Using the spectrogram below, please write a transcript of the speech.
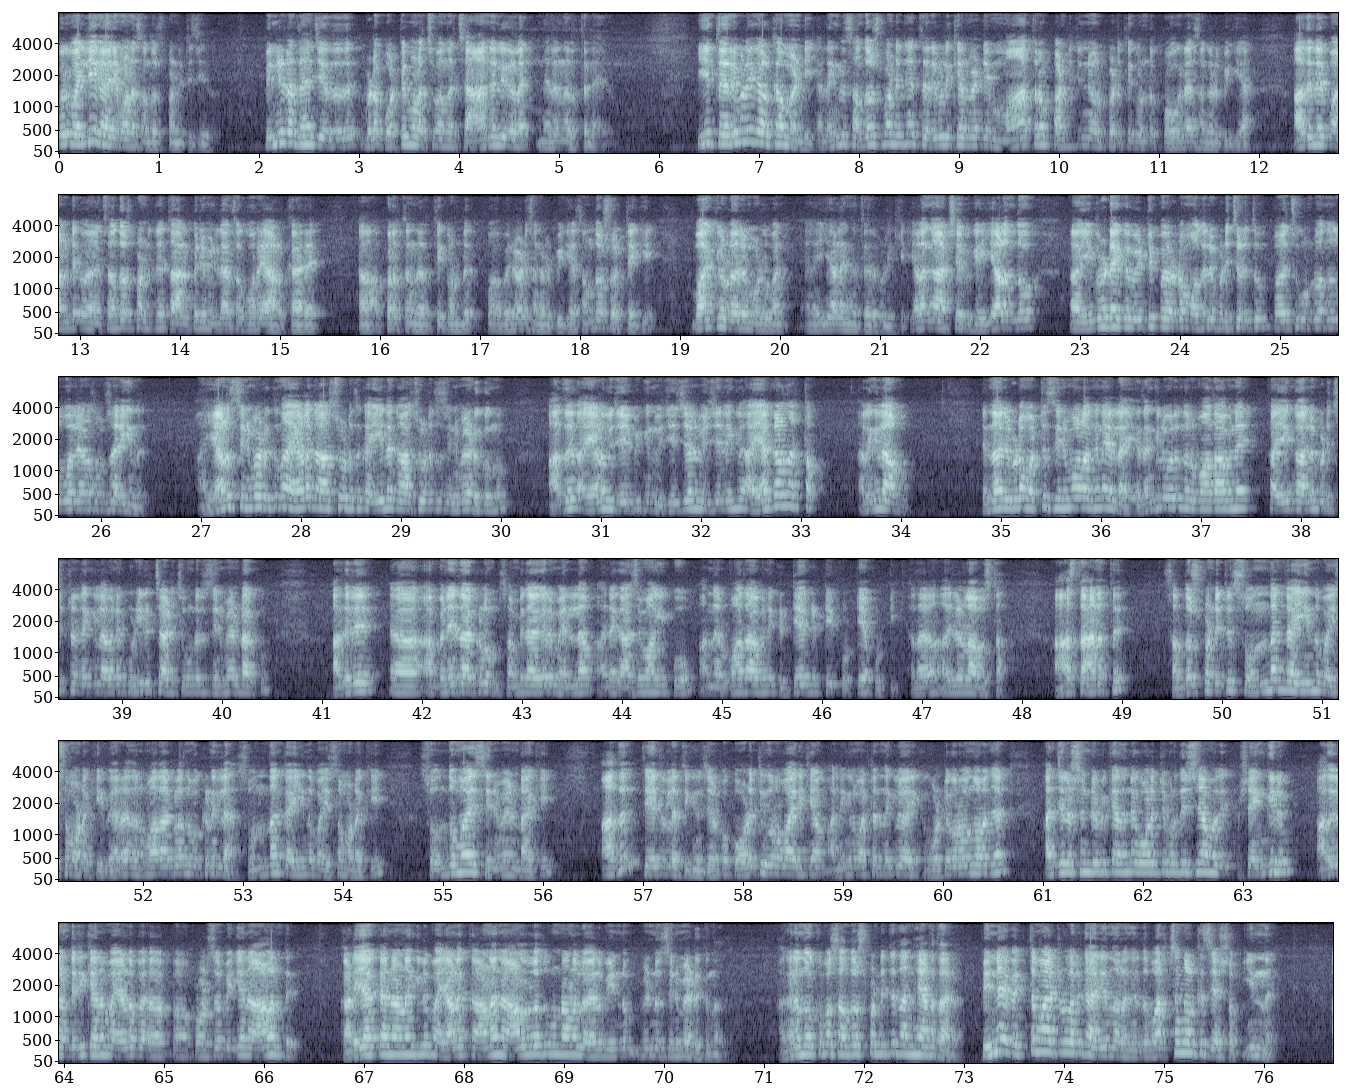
ഒരു വലിയ കാര്യമാണ് സന്തോഷ് പണ്ഡിറ്റ് ചെയ്തത്. പിന്നീട് അദ്ദേഹം ചെയ്തത് ഇവിടെ പൊട്ടിമുളച്ചു വന്ന ചാനലുകളെ നിലനിർത്തലായിരുന്നു. ഈ തെറിവിളി കേൾക്കാൻ വേണ്ടി അല്ലെങ്കിൽ സന്തോഷ് പണ്ഡിറ്റിനെ തെറിവിളിക്കാൻ വേണ്ടി മാത്രം പണ്ഡിറ്റിനെ ഉൾപ്പെടുത്തിക്കൊണ്ട് പ്രോഗ്രാം സംഘടിപ്പിക്കുക അതിൽ പണ്ഡി സന്തോഷ് പണ്ഡിറ്റിന് താല്പര്യമില്ലാത്ത കുറേ ആൾക്കാരെ അപ്പുറത്ത് നിർത്തിക്കൊണ്ട് പരിപാടി സംഘടിപ്പിക്കുക. സന്തോഷം ഒറ്റയ്ക്ക്. ബാക്കിയുള്ളവരെ മുഴുവൻ ഇയാളെ ഇയാളെങ്ങ് തേർ വിളിക്കുക. ഇയാളങ്ങ് ആക്ഷേപിക്കുക. ഇയാളെന്തോ ഇവരുടെയൊക്കെ വീട്ടിൽ പേരുടെ മുതൽ പിടിച്ചെടുത്ത് പറിച്ചു കൊണ്ടുവന്നതുപോലെയാണ് സംസാരിക്കുന്നത്. അയാൾ സിനിമ എടുക്കുന്നു അയാളെ കാശ് കൊടുത്ത് കയ്യിലെ കാശ് കൊടുത്ത് സിനിമ എടുക്കുന്നു. അത് അയാൾ വിജയിപ്പിക്കുന്നു. വിജയിച്ചാലും വിജയിച്ചില്ലെങ്കിൽ അയാൾക്കാണ് നഷ്ടം. അല്ലെങ്കിൽ ലാഭം. എന്നാൽ ഇവിടെ മറ്റു സിനിമകൾ അങ്ങനെയല്ല. ഏതെങ്കിലും ഒരു നിർമ്മാതാവിനെ കൈയും കാലും പിടിച്ചിട്ടുണ്ടെങ്കിൽ അവനെ കുഴിയിൽ ചാടിച്ചുകൊണ്ട് ഒരു സിനിമ ഉണ്ടാക്കും. അതിൽ അഭിനേതാക്കളും സംവിധായകരും എല്ലാം അതിന്റെ കാശ് വാങ്ങിപ്പോവും ആ നിർമ്മാതാവിന് കിട്ടിയാൽ കിട്ടി പൊട്ടിയാൽ പൊട്ടി. അതാണ് അതിലുള്ള അവസ്ഥ. ആ സ്ഥാനത്ത് സന്തോഷ് പണ്ഡിറ്റ് സ്വന്തം കയ്യിൽ നിന്ന് പൈസ മുടക്കി വേറെ നിർമ്മാതാക്കളൊന്നും വെക്കണില്ല. സ്വന്തം കയ്യിൽ നിന്ന് പൈസ മുടക്കി സ്വന്തമായി സിനിമ ഉണ്ടാക്കി അത് തിയേറ്ററിൽ എത്തിക്കുന്നു. ചിലപ്പോൾ ക്വാളിറ്റി കുറവായിരിക്കാം അല്ലെങ്കിൽ മറ്റെന്തെങ്കിലും ആയിരിക്കും. ക്വാളിറ്റി കുറവെന്ന് പറഞ്ഞാൽ അഞ്ച് ലക്ഷം രൂപയ്ക്ക് അതിന്റെ ക്വാളിറ്റി പ്രതീക്ഷിച്ചാൽ മതി. പക്ഷെ എങ്കിലും അത് കണ്ടിരിക്കാനും അയാളെ പ്രോത്സാഹിപ്പിക്കാൻ ആളുണ്ട്. കളിയാക്കാനാണെങ്കിലും അയാളെ കാണാൻ ആളുള്ളത് കൊണ്ടാണല്ലോ അയാൾ വീണ്ടും വീണ്ടും സിനിമ എടുക്കുന്നത്. അങ്ങനെ നോക്കുമ്പോൾ സന്തോഷ് പണ്ഡിറ്റ് തന്നെയാണ് താരം. പിന്നെ വ്യക്തമായിട്ടുള്ള ഒരു കാര്യം എന്ന് പറയുന്നത് വർഷങ്ങൾക്ക് ശേഷം ഇന്ന്.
